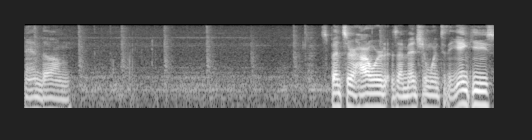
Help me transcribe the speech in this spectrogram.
And um, Spencer Howard, as I mentioned, went to the Yankees.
